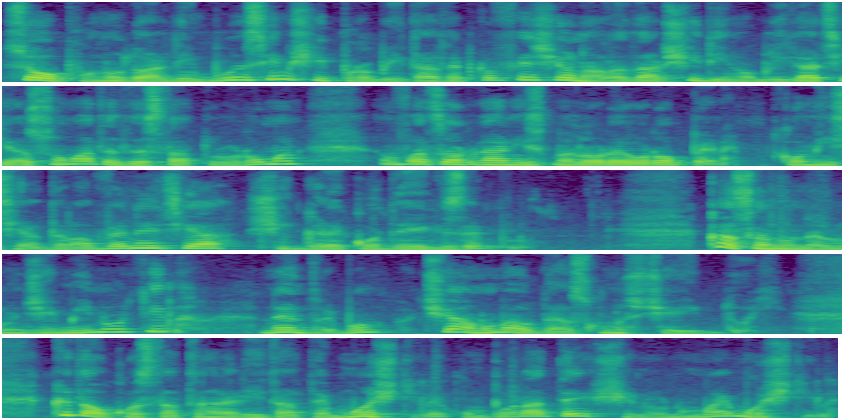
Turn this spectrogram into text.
Se opun nu doar din bun simț și probitate profesională, dar și din obligația asumată de statul român în fața organismelor europene, Comisia de la Veneția și Greco de exemplu. Ca să nu ne lungim inutil, ne întrebăm ce anume au de ascuns cei doi. Cât au costat în realitate măștile cumpărate și nu numai măștile?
